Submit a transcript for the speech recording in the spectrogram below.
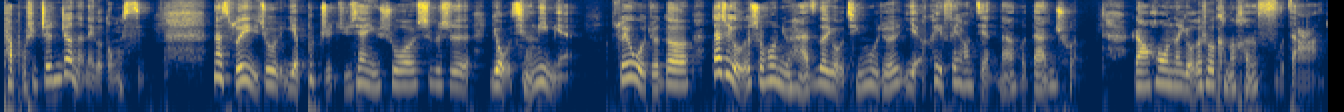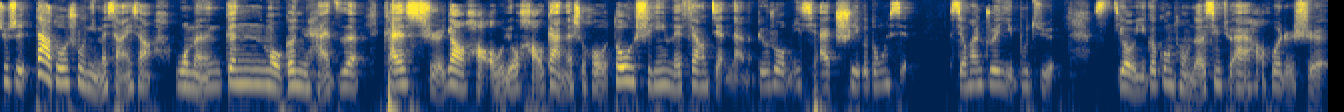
它不是真正的那个东西。那所以就也不只局限于说是不是友情里面。所以我觉得，但是有的时候女孩子的友情，我觉得也可以非常简单和单纯。然后呢，有的时候可能很复杂，就是大多数你们想一想，我们跟某个女孩子开始要好、有好感的时候，都是因为非常简单的，比如说我们一起爱吃一个东西，喜欢追一部剧，有一个共同的兴趣爱好，或者是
